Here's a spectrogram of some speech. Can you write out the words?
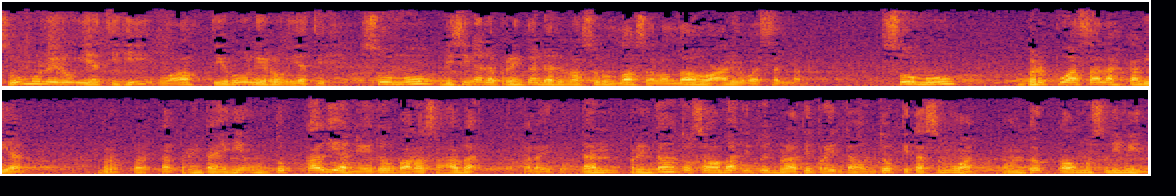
Sumu li ru'yatihi wa aftiru li ru'yatihi. Sumu di sini ada perintah dari Rasulullah sallallahu alaihi wasallam. Sumu berpuasalah kalian. Ber, eh, perintah ini untuk kalian yaitu para sahabat kala itu. Dan perintah untuk sahabat itu berarti perintah untuk kita semua, untuk kaum muslimin.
